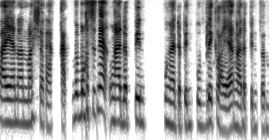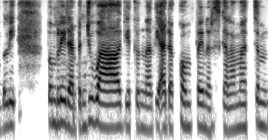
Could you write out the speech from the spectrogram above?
layanan masyarakat. Maksudnya ngadepin menghadapin publik lah ya, ngadepin pembeli, pembeli dan penjual gitu. Nanti ada komplain dan segala macam.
